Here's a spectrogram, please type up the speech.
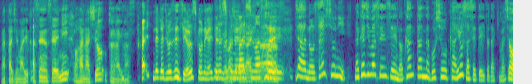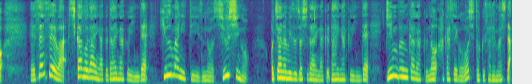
中島由香先生にお話を伺います。はい、中島先生よろしくお願いいたします。よろしくお願いします。はい、じゃああの最初に中島先生の簡単なご紹介をさせていただきましょう。えー、先生はシカゴ大学大学院でヒューマニティーズの修士号。お茶の水女子大学大学院で人文科学の博士号を取得されました。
